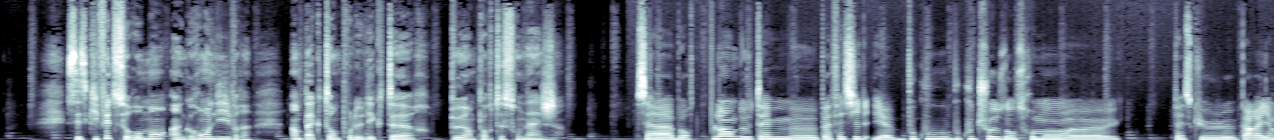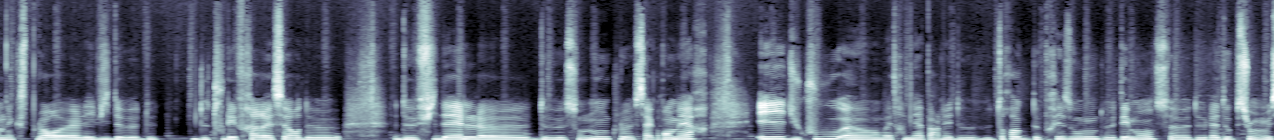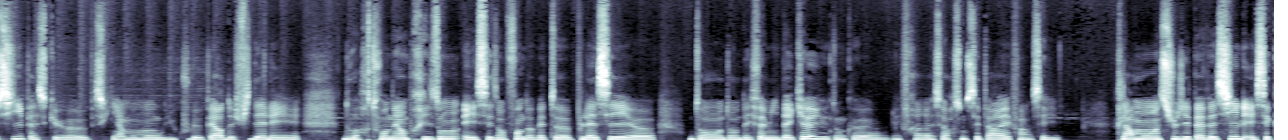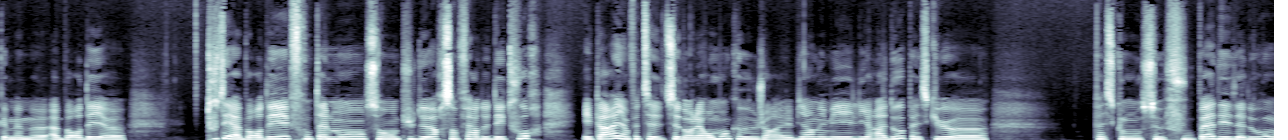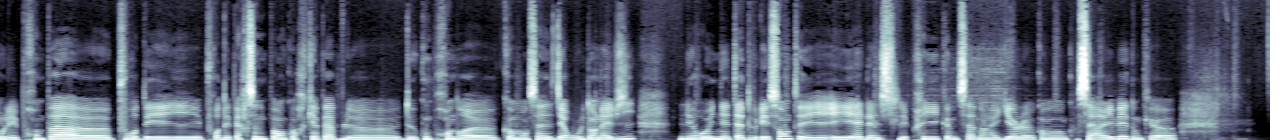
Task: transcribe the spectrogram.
C'est ce qui fait de ce roman un grand livre, impactant pour le lecteur, peu importe son âge. Ça aborde plein de thèmes euh, pas faciles. Il y a beaucoup, beaucoup de choses dans ce roman euh, parce que, pareil, on explore euh, les vies de, de, de, tous les frères et sœurs de, de Fidèle, de son oncle, sa grand-mère. Et du coup, on va être amené à parler de drogue, de prison, de démence, de l'adoption aussi, parce que parce qu'il y a un moment où du coup le père de Fidèle est, doit retourner en prison et ses enfants doivent être placés dans, dans des familles d'accueil. Donc les frères et sœurs sont séparés. Enfin, c'est clairement un sujet pas facile et c'est quand même euh, abordé. Euh, tout est abordé frontalement, sans pudeur, sans faire de détour. Et pareil, en fait, c'est dans les romans que j'aurais bien aimé lire ado parce que euh, parce qu'on se fout pas des ados, on les prend pas pour des pour des personnes pas encore capables de comprendre comment ça se déroule dans la vie. L'héroïne est adolescente et, elle, elle se l'est pris comme ça dans la gueule quand, quand c'est arrivé. Donc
